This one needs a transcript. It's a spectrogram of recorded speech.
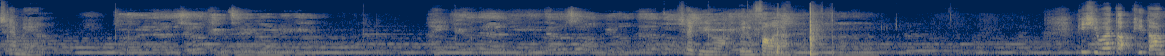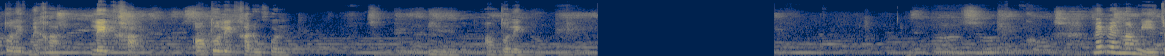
ใช่ไหมอะเฮ้ยใช่เพลงนี้วะไม่รู้ฟังแล้วกันพี่คิดว่า ตอนพี่ตอนตัวเล็กไหมคะ เล็กค่ะ ออมตัวเล็กค่ะทุกคน อืมออมตัวเล็ก ไม่เป็นมาหมีโจ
